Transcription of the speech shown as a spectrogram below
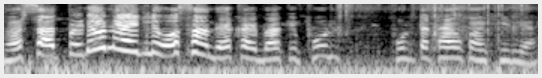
વરસાદ પડ્યો ને એટલે ઓછા દેખાય બાકી ફૂલ ફૂલ તો ઠાવકા ખીલ્યા.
